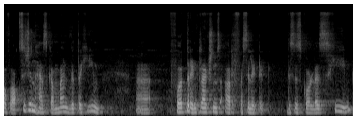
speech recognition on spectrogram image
of oxygen has combined with the heme, further interactions are facilitated. This is called as heme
